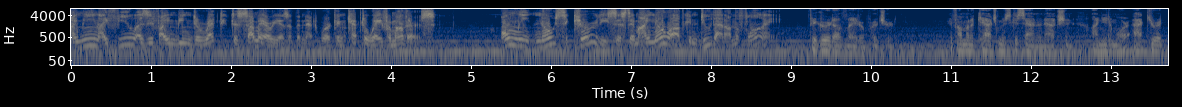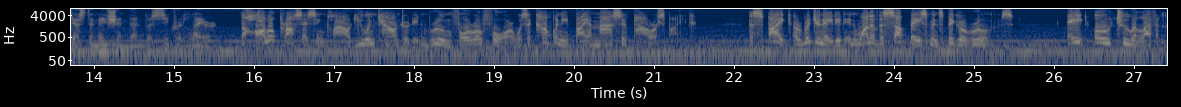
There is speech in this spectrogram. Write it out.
I mean, I feel as if I'm being directed to some areas of the network and kept away from others. Only no security system I know of can do that on the fly. Figure it out later, Pritchard. If I'm gonna catch Miss Kassan in action, I need a more accurate destination than the secret lair. The hollow processing cloud you encountered in room 404 was accompanied by a massive power spike. The spike originated in one of the sub-basement's bigger rooms, 80211.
